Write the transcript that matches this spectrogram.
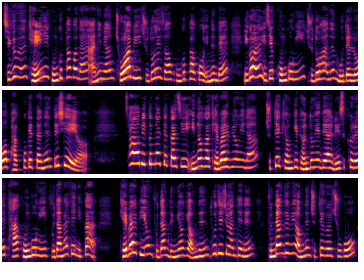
지금은 개인이 공급하거나 아니면 조합이 주도해서 공급하고 있는데 이걸 이제 공공이 주도하는 모델로 바꾸겠다는 뜻이에요. 사업이 끝날 때까지 인허가 개발 비용이나 주택 경기 변동에 대한 리스크를 다 공공이 부담할 테니까 개발 비용 부담 능력이 없는 토지주한테는 분담금이 없는 주택을 주고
